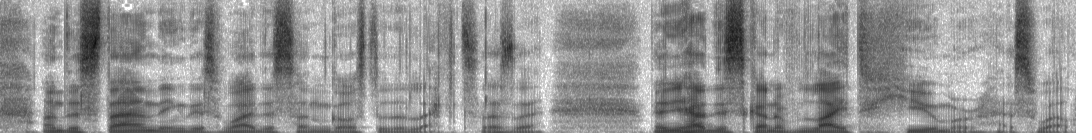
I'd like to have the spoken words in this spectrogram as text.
understanding this why the sun goes to the left. So a, then you have this kind of light humor as well.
